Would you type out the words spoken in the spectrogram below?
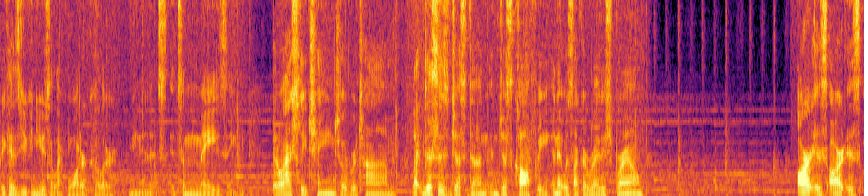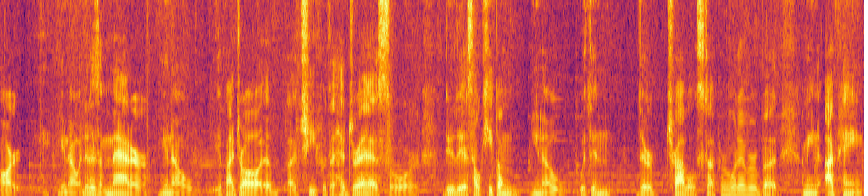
because you can use it like watercolor. I mean, it's, it's amazing. It'll actually change over time. Like this is just done in just coffee and it was like a reddish brown. Art is art is art, you know, and it doesn't matter, you know, if I draw a, a chief with a headdress or do this, I'll keep them, you know, within their tribal stuff or whatever, but I mean, I paint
